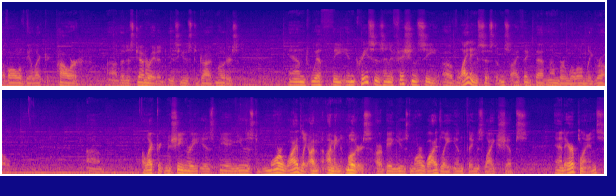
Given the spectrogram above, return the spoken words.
of all of the electric power uh, that is generated is used to drive motors. And with the increases in efficiency of lighting systems, I think that number will only grow. Um, electric machinery is being used more widely, I, I mean motors are being used more widely in things like ships and airplanes,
